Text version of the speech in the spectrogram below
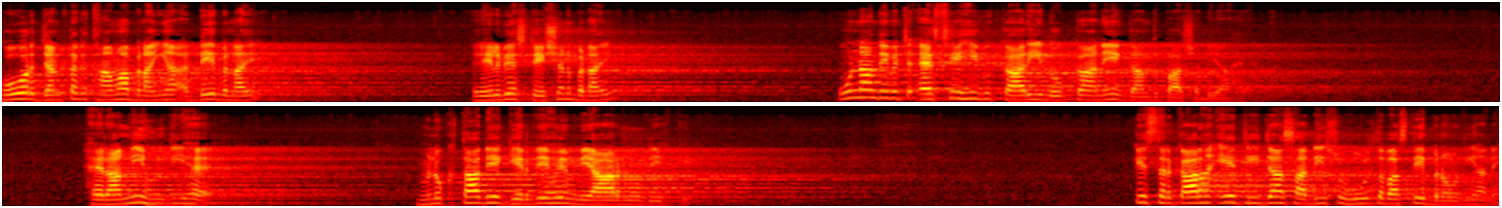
ਹੋਰ ਜਨਤਕ ਥਾਵਾਂ ਬਣਾਈਆਂ, ਅੱਡੇ ਬਣਾਏ, ਰੇਲਵੇ ਸਟੇਸ਼ਨ ਬਣਾਏ ਉਹਨਾਂ ਦੇ ਵਿੱਚ ਐਸੇ ਹੀ ਵਿਕਾਰੀ ਲੋਕਾਂ ਨੇ ਗੰਦ ਪਾ ਛੱਡਿਆ ਹੈ। ਹੈਰਾਨੀ ਹੁੰਦੀ ਹੈ ਮਨੁੱਖਤਾ ਦੇ ਗਿਰਦੇ ਹੋਏ ਮਿਆਰ ਨੂੰ ਦੇਖ ਕੇ ਕਿ ਸਰਕਾਰਾਂ ਇਹ ਚੀਜ਼ਾਂ ਸਾਡੀ ਸਹੂਲਤ ਵਾਸਤੇ ਬਣਾਉਂਦੀਆਂ ਨੇ।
